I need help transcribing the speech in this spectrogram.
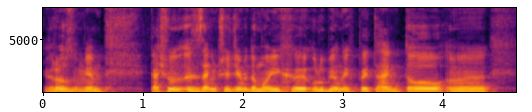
Rozumiem. Kasiu, zanim przejdziemy do moich e, ulubionych pytań, to... Yy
